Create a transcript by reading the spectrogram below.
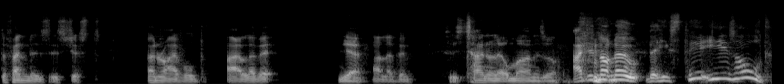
defenders is just unrivaled. I love it. Yeah, I love him. he's a tiny little man as well. I did not know that he's 30 years old.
